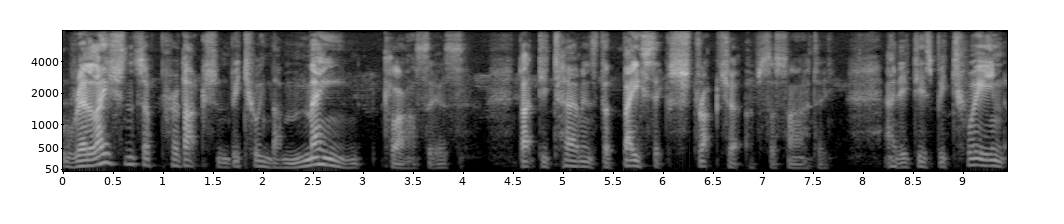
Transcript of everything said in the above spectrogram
relations of production between the main classes that determines the basic structure of society. And it is between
